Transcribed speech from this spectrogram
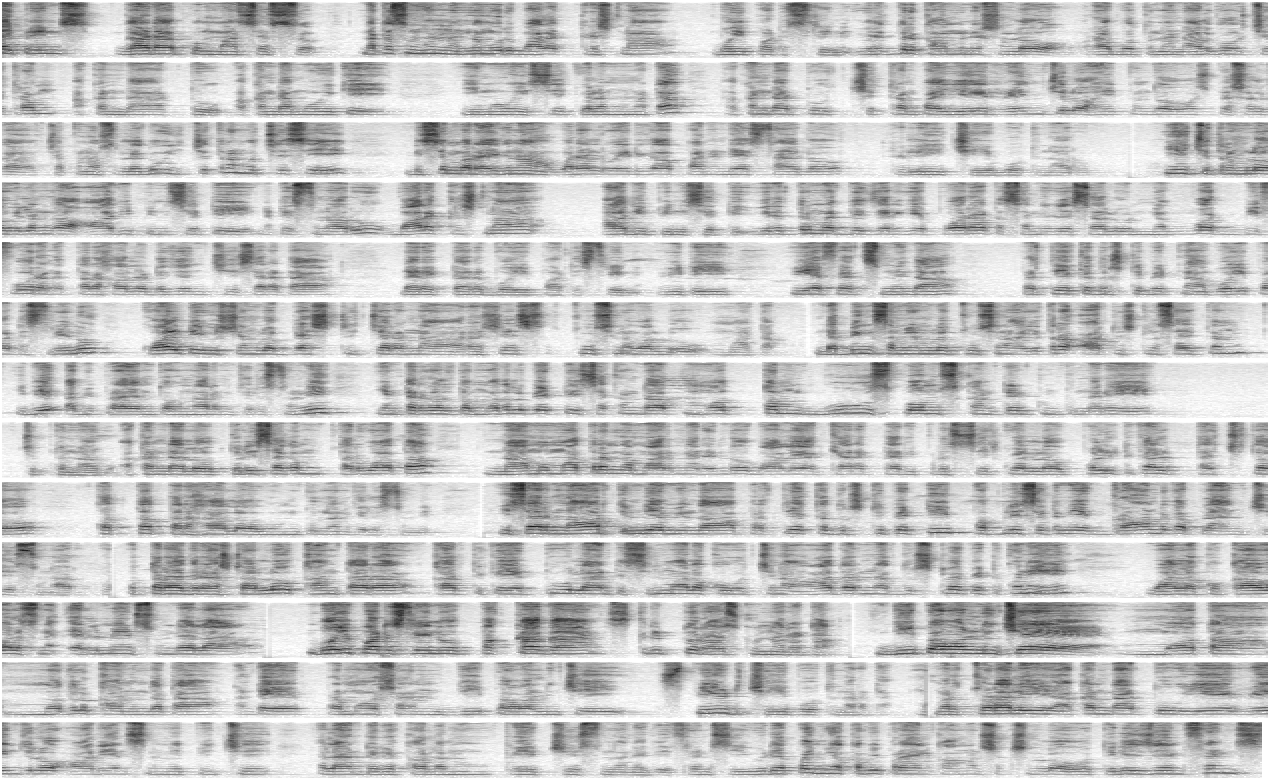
Hi friends గాడాపు masters నటసింహం నందమూరి బాలకృష్ణ బోయపాటి శ్రీని వీరిద్దరు కాంబినేషన్లో రాబోతున్న నాలుగో చిత్రం అఖండ టూ అఖండ మూవీకి ఈ మూవీ సీక్వెల్ అన్నమాట. అఖండ టూ చిత్రంపై ఏ రేంజ్లో హైప్ ఉందో స్పెషల్గా చెప్పనవసరం లేదు. ఈ చిత్రం వచ్చేసి డిసెంబర్ ఐదున వరల్డ్ వైడ్గా పన్నెండే స్థాయిలో రిలీజ్ చేయబోతున్నారు. ఈ చిత్రంలో విలన్గా ఆది పినిశెట్టి నటిస్తున్నారు. బాలకృష్ణ ఆది పినిశెట్టి వీరిద్దరి మధ్య జరిగే పోరాట సన్నివేశాలు నెవర్ బిఫోర్ అనే తరహాలో డిజైన్ చేశారట డైరెక్టర్ బోయిపాటి శ్రీని. వీటి విఎఫ్ఎక్స్ మీద ప్రత్యేక దృష్టి పెట్టిన బోయిపాటి శ్రీను క్వాలిటీ విషయంలో బెస్ట్ ఇచ్చారన్న రషేష్ చూసిన వాళ్ళు మాట. డబ్బింగ్ సమయంలో చూసిన ఇతర ఆర్టిస్టులు సైతం ఇదే అభిప్రాయంతో ఉన్నారని తెలుస్తుంది. ఇంటర్వెల్తో మొదలుపెట్టి సెకండ్ హాఫ్ మొత్తం గూస్ బోమ్స్ కంటెంట్ ఉంటుందని చెప్తున్నారు. అఖండాలో తొలి సగం తర్వాత నామమాత్రంగా మారిన రెండో బాలయ్య క్యారెక్టర్ ఇప్పుడు సీక్వెల్లో పొలిటికల్ టచ్తో కొత్త తరహాలో ఉంటుందని తెలుస్తుంది. ఈసారి నార్త్ ఇండియా మీద ప్రత్యేక దృష్టి పెట్టి పబ్లిసిటీని గ్రాండ్గా ప్లాన్ చేస్తున్నారు. ఉత్తరాది రాష్ట్రాల్లో కాంతారా కార్తికేయ టూ లాంటి సినిమాలకు వచ్చిన ఆదరణ దృష్టిలో పెట్టుకొని వాళ్ళకు కావలసిన ఎలిమెంట్స్ ఉండేలా బోయపాటి శ్రీను పక్కాగా స్క్రిప్ట్ రాసుకున్నారట. దీపావళి నుంచే మోత మొదలు కానుందట. అంటే ప్రమోషన్ దీపావళి నుంచి స్పీడ్ చేయబోతున్నారట. మరి చూడాలి అఖండ టూ ఏ రేంజ్లో ఆడియన్స్ని మెప్పించి ఎలాంటి రికార్డులను క్రియేట్ చేస్తుంది అనేది ఫ్రెండ్స్ ఈ వీడియోపై మీ యొక్క అభిప్రాయాన్ని కామెంట్ సెక్షన్లో తెలియజేయండి ఫ్రెండ్స్.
